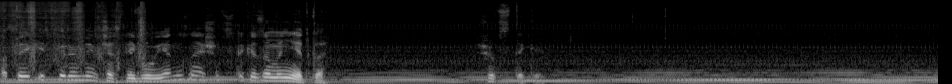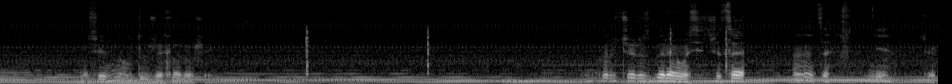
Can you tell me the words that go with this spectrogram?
А то якийсь переливчастий був. Я не знаю, що це таке за монетка. Що це таке? Сигнал дуже хороший. Ну, коротше, розберемося. Чи це. А, це. Ні, чорт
